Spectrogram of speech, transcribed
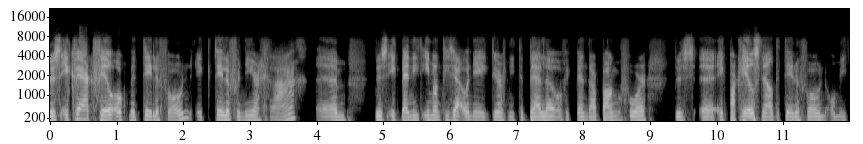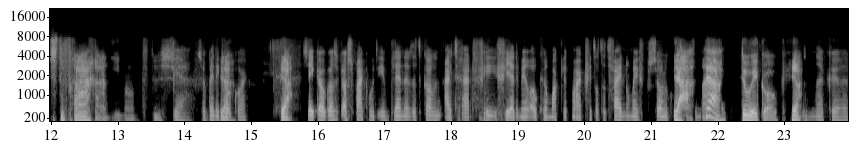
Dus ik werk veel ook met telefoon. Ik telefoneer graag. Um, dus ik ben niet iemand die zegt: Oh nee, ik durf niet te bellen of ik ben daar bang voor. Dus uh, ik pak heel snel de telefoon om iets te vragen aan iemand. Dus, ja, zo ben ik ja. ook hoor. Ja. Zeker ook als ik afspraken moet inplannen. Dat kan uiteraard via de mail ook heel makkelijk. Maar ik vind het altijd fijn om even persoonlijk ja, te maken. Ja, doe ik ook. Ja. Dan uh,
